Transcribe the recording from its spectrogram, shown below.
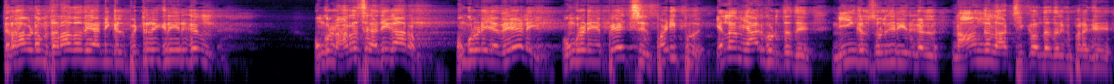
திராவிடம் தராததையா நீங்கள் பெற்றிருக்கிறீர்கள்? உங்களோட அரசு அதிகாரம் உங்களுடைய வேலை உங்களுடைய பேச்சு படிப்பு எல்லாம் யார் கொடுத்தது? நீங்கள் சொல்கிறீர்கள் நாங்கள் ஆட்சிக்கு வந்ததற்கு பிறகு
